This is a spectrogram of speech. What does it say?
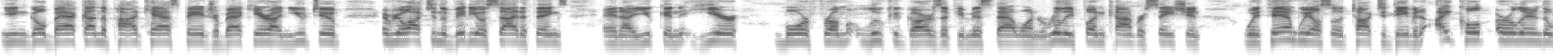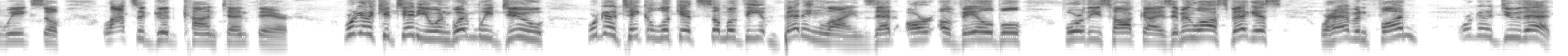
you can go back on the podcast page or back here on YouTube if you're watching the video side of things, and uh, you can hear more from Luka Garza if you missed that one. Really fun conversation with him. We also talked to David Eicholt earlier in the week, so lots of good content there. We're going to continue, and when we do, we're going to take a look at some of the betting lines that are available for these Hawkeyes. I'm in Las Vegas. We're having fun. We're going to do that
